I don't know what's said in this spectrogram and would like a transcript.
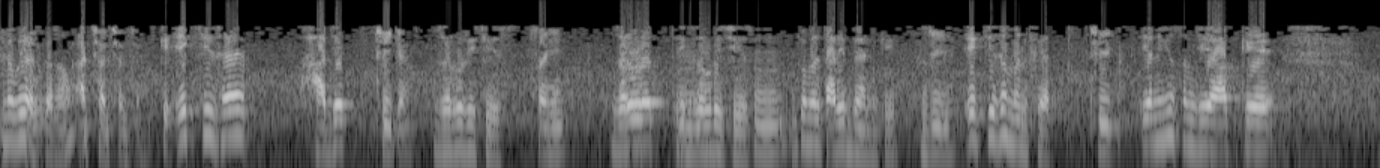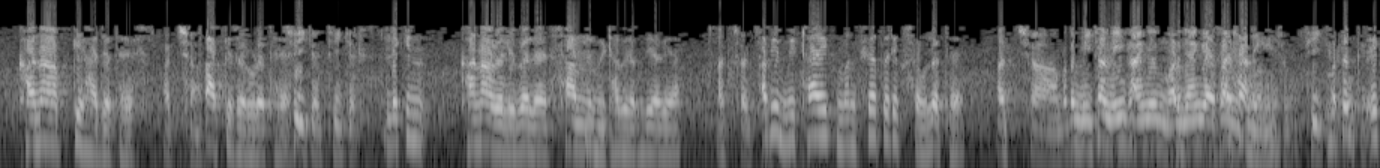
میں وہی کر رہا ہوں اچھا اچھا اچھا۔ کہ ایک چیز ہے حاجت ٹھیک ہے۔ ضروری چیز۔ صحیح۔ ضرورت ایک ضروری چیز جو میں نے تعریف بیان کی۔ جی۔ ایک چیز ہے منفیت۔ ٹھیک۔ یعنی یوں سمجھیے آپ کے کھانا آپ کی حاجت ہے اچھا۔ آپ کی ضرورت ہے۔ ٹھیک ہے ٹھیک ہے۔ لیکن کھانا اویلیبل ہے ساتھ میں میٹھا بھی رکھ دیا گیا۔ اچھا اچھا۔ اب یہ میٹھا ایک منفیت اور ایک سہولت ہے۔ اچھا مطلب میٹھا نہیں کھائیں گے مر جائیں گے ایسا ایسا نہیں۔ ہے۔ ٹھیک مطلب ایک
